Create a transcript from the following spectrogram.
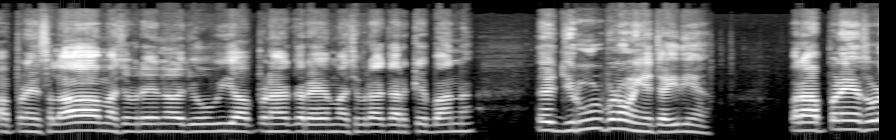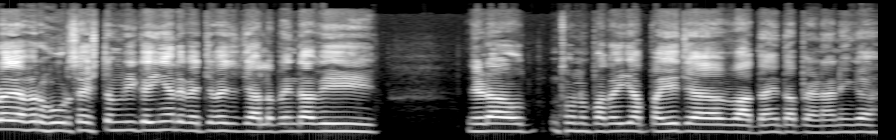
ਆਪਣੇ ਸਲਾਹ مشਵਰੇ ਨਾਲ ਜੋ ਵੀ ਆਪਣਾ ਕਰੇ مشਵਰਾ ਕਰਕੇ ਬੰਨ, ਤੇ ਜ਼ਰੂਰ ਬਣਾਉਣੀਆਂ ਚਾਹੀਦੀਆਂ, ਪਰ ਆਪਣੇ ਥੋੜਾ ਜਿਹਾ ਫਿਰ ਹੋਰ ਸਿਸਟਮ ਵੀ ਕਈਆਂ ਦੇ ਵਿੱਚ ਵਿੱਚ ਚੱਲ ਪੈਂਦਾ ਵੀ ਜਿਹੜਾ ਉਹ ਤੁਹਾਨੂੰ ਪਤਾ ਹੀ ਆਪਾਂ ਇਹ ਚ ਵਾਦਾਂ 'ਚ ਤਾਂ ਪੈਣਾ ਨਹੀਂਗਾ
